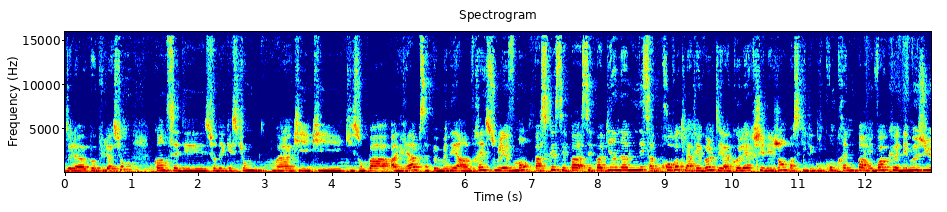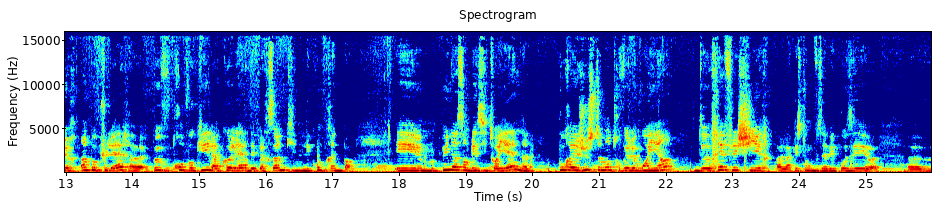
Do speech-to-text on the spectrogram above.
de la population, quand c'est sur des questions qui, qui, qui sont pas agréables, ça peut mener à un vrai soulèvement parce que c'est pas, pas bien amené. Ça provoque la révolte et la colère chez les gens parce qu'ils ne comprennent pas. On voit que des mesures impopulaires euh, peuvent provoquer la colère des personnes qui ne les comprennent pas. Et euh, une assemblée citoyenne pourrait justement trouver le moyen de réfléchir à la question que vous avez posée. euh, euh,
